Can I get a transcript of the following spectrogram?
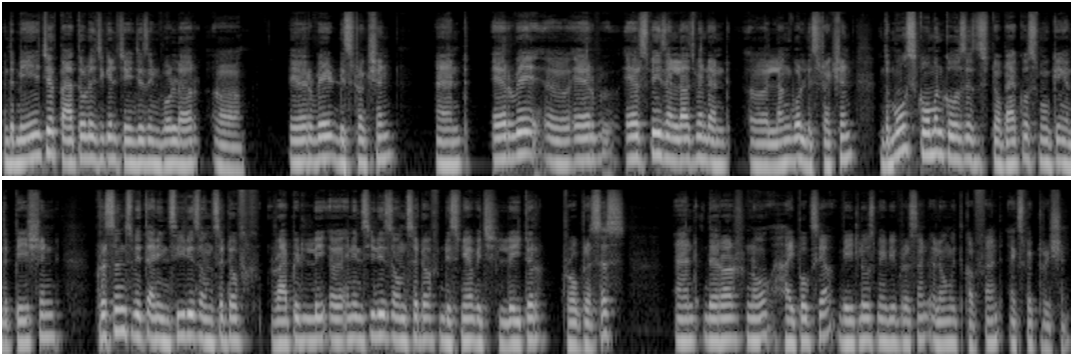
and the major pathological changes involved are uh, airway destruction and airway uh, air airspace enlargement and uh, lung wall destruction. The most common cause is tobacco smoking, and the patient presents with an insidious onset of rapidly uh, an insidious onset of dyspnea, which later progresses and there are no hypoxia. Weight loss may be present along with cough and expectoration.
